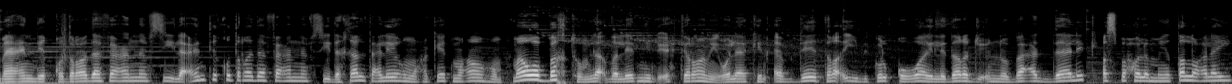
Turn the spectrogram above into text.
ما عندي قدرة دافع عن نفسي. لا عندي قدرة دافع عن نفسي. دخلت عليهم وحكيت معاهم. ما وبختهم. لا ضليتني باحترامي ولكن ابديت رأيي بكل قواي لدرجة إنه بعد ذلك أصبحوا لما يطلعوا علي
